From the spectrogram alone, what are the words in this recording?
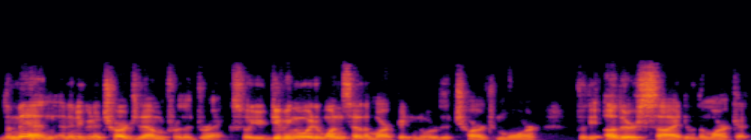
the men, and then you're going to charge them for the drink. So you're giving away to one side of the market in order to charge more for the other side of the market.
